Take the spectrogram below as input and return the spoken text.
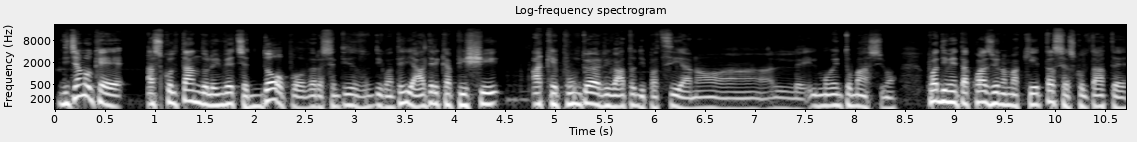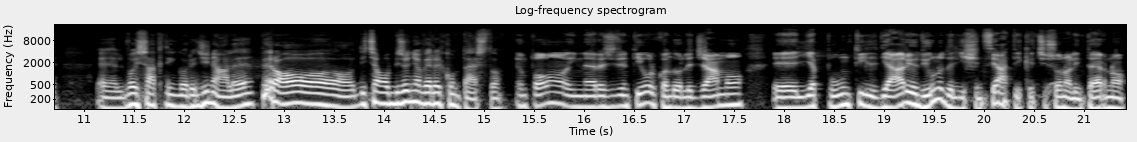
Diciamo che ascoltandolo invece dopo aver sentito tutti quanti gli altri capisci a che punto è arrivato di pazzia no? il, il momento massimo qua diventa quasi una macchietta se ascoltate eh, il voice acting originale, però diciamo bisogna avere il contesto. È un po' in Resident Evil quando leggiamo eh, gli appunti, il diario di uno degli scienziati che ci sono all'interno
